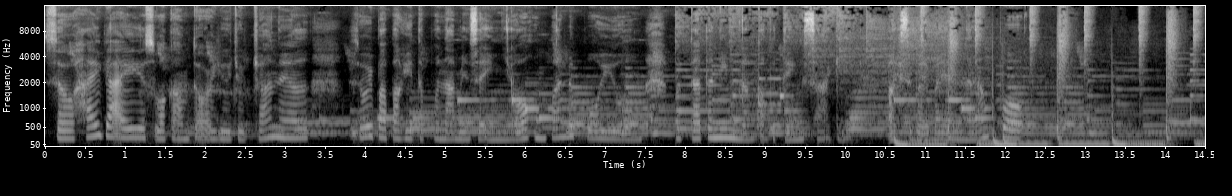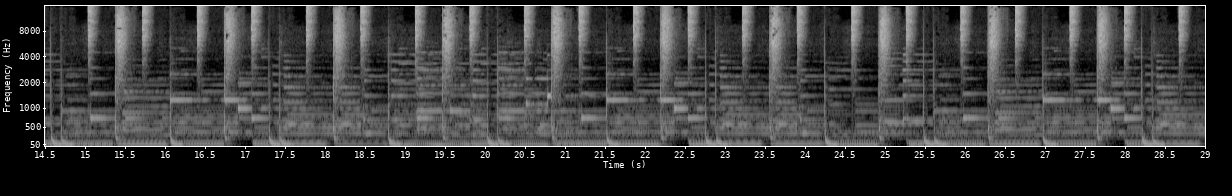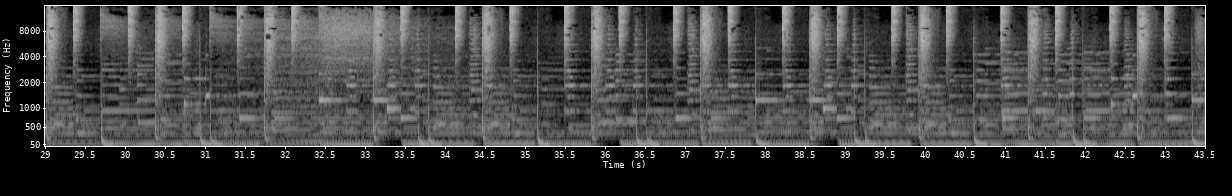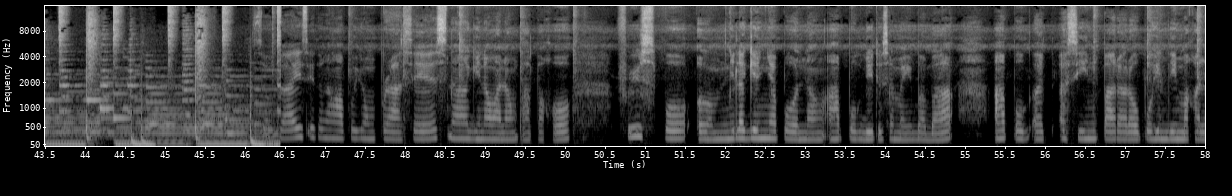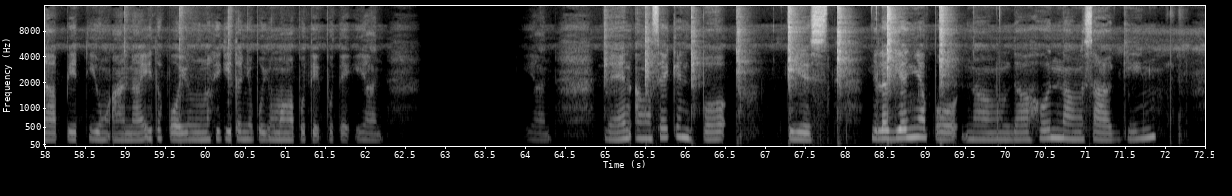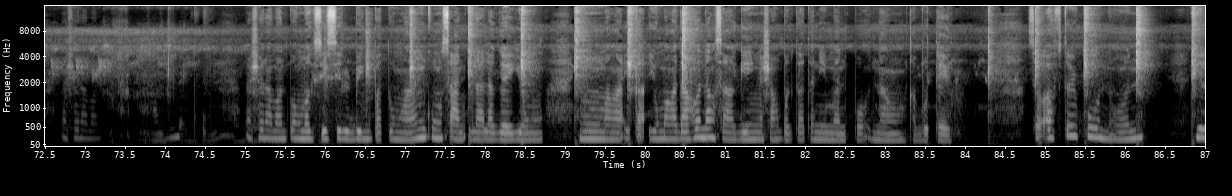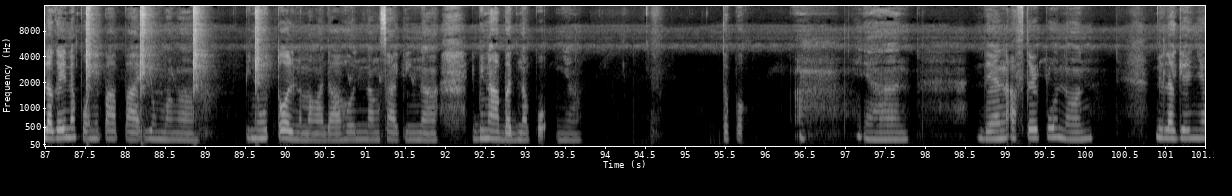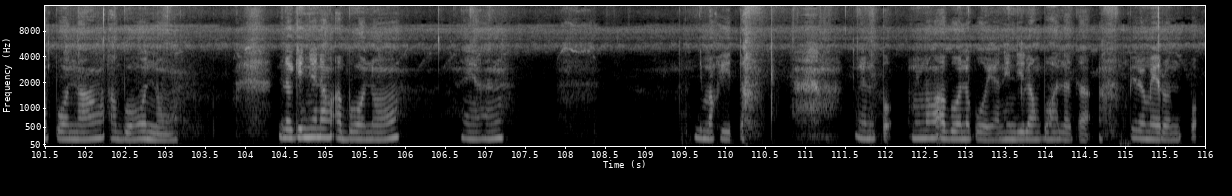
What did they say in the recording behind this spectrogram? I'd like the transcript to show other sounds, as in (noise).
So, hi guys! Welcome to our YouTube channel. So, ipapakita po namin sa inyo kung paano po yung pagtatanim ng kabuting sagi. Pagsubaybayan na lang po. Po yung process na ginawa ng papa ko. First po, um, nilagyan niya po ng apog dito sa may baba. Apog at asin para raw po hindi makalapit yung anay. Ito po, yung nakikita niyo po yung mga puti-puti. Yan. Yan. Then, ang second po is nilagyan niya po ng dahon ng saging. Na siya naman na siya naman pong magsisilbing patungan kung saan ilalagay yung yung mga ita, yung mga dahon ng saging na siyang pagtataniman po ng kabute. So after po noon, nilagay na po ni Papa yung mga pinutol na mga dahon ng saging na ibinabad na po niya. Ito po. Yan. Then after po noon, nilagyan niya po ng abono. Lagyan niya ng abono. Ayan. Hindi makita. (laughs) Ayan po. May mga abono po yan. Hindi lang po halata. Pero meron po.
